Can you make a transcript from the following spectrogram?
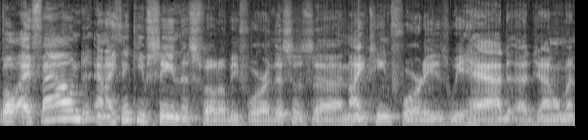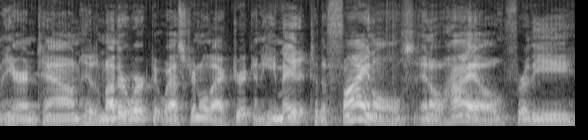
Well, I found, and I think you've seen this photo before. This is uh, 1940s. We had a gentleman here in town. His mother worked at Western Electric, and he made it to the finals in Ohio for the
